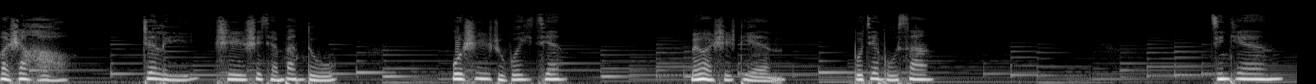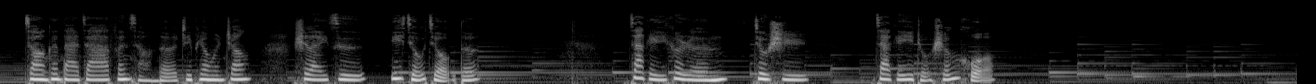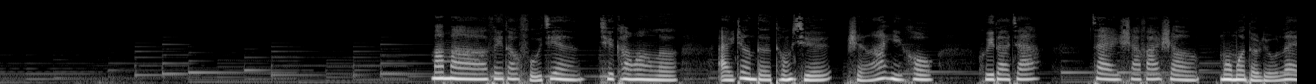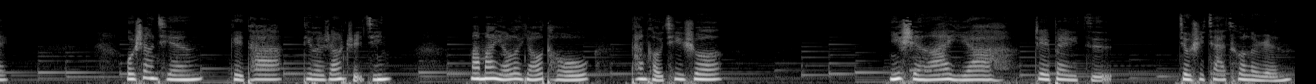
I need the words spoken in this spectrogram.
晚上好，这里是睡前伴读，我是主播一千。每晚十点，不见不散。今天将要跟大家分享的这篇文章，是来自一九九的。嫁给一个人，就是嫁给一种生活。妈妈飞到福建去看望了癌症的同学沈阿姨后，回到家，在沙发上默默的流泪。我上前给她递了张纸巾，妈妈摇了摇头，叹口气说：“你沈阿姨啊，这辈子就是嫁错了人。”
